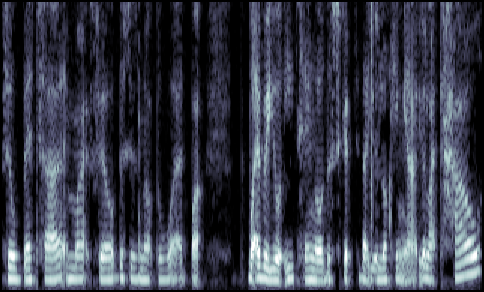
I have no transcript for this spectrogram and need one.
feel bitter, it might feel this is not the word, but whatever you're eating or the scripture that you're looking at, you're like, how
